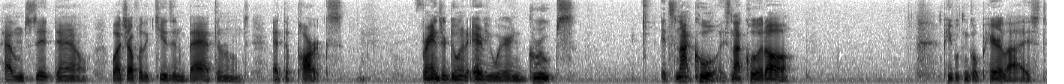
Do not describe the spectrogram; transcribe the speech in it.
Have them sit down. Watch out for the kids in the bathrooms, at the parks. Friends are doing it everywhere in groups. It's not cool. It's not cool at all. People can go paralyzed.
